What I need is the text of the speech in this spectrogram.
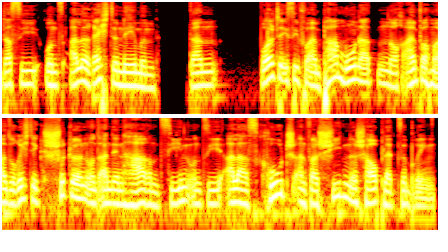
dass sie uns alle Rechte nehmen, dann wollte ich sie vor ein paar Monaten noch einfach mal so richtig schütteln und an den Haaren ziehen und sie à la Scrooge an verschiedene Schauplätze bringen,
